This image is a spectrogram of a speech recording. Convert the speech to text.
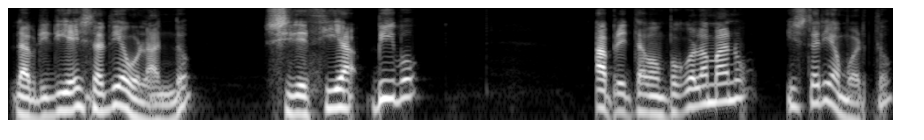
la abriría y saldría volando. Si decía vivo, apretaba un poco la mano y estaría muerto.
